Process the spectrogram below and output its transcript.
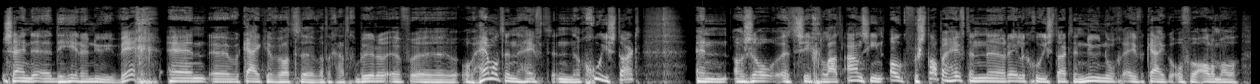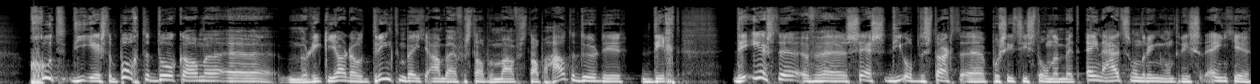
zijn de, de heren nu weg. En we kijken wat, wat er gaat gebeuren. Hamilton heeft een goede start. En zo het zich laat aanzien, ook Verstappen heeft een redelijk goede start. En nu nog even kijken of we allemaal goed die eerste bochten doorkomen. Ricciardo drinkt een beetje aan bij Verstappen, maar Verstappen houdt de deur dicht. De eerste uh, zes die op de startpositie uh, stonden met één uitzondering. Want er is er eentje een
